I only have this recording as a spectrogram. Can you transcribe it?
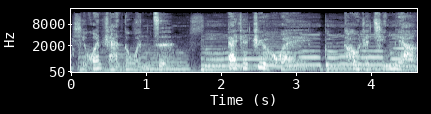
喜欢禅的文字，带着智慧，透着清凉，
